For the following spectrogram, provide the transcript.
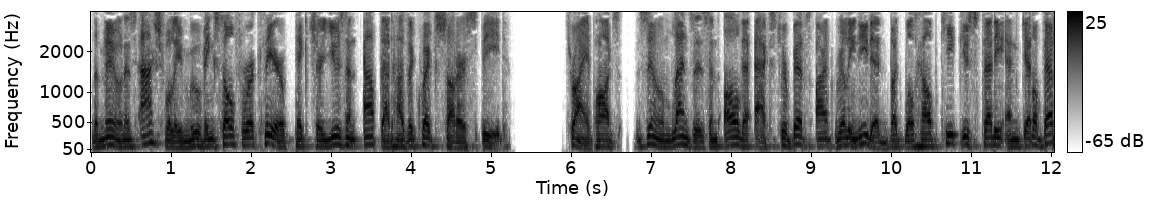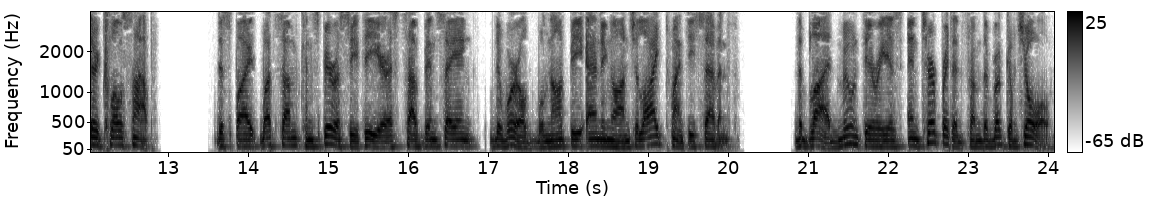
The moon is actually moving so for a clear picture use an app that has a quick shutter speed. Tripods, zoom lenses and all the extra bits aren't really needed but will help keep you steady and get a better close-up. Despite what some conspiracy theorists have been saying, the world will not be ending on July 27. The blood moon theory is interpreted from the book of Joel,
